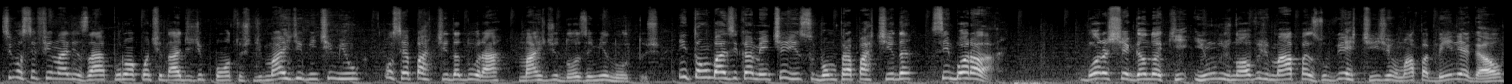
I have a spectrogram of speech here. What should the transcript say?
se você finalizar por uma quantidade de pontos de mais de 20 mil, ou se a partida durar mais de 12 minutos. Então basicamente é isso, vamos para a partida, simbora lá. Bora chegando aqui em um dos novos mapas, o Vertigem, um mapa bem legal.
